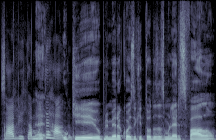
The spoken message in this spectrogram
Sabe? Tá muito É, errado. O que a primeira coisa que todas as mulheres falam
